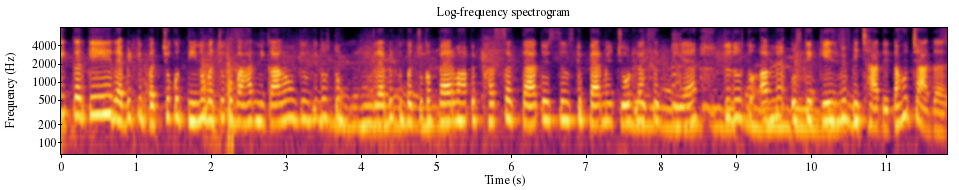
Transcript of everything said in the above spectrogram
एक करके रैबिट के बच्चों को, तीनों बच्चों को बाहर निकाला हूँ, क्योंकि दोस्तों, रैबिट के बच्चों का पैर वहाँ पे फंस सकता है तो इससे उसके पैर में चोट लग सकती है। तो दोस्तों, अब मैं उसके केज में बिछा देता हूँ चादर।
